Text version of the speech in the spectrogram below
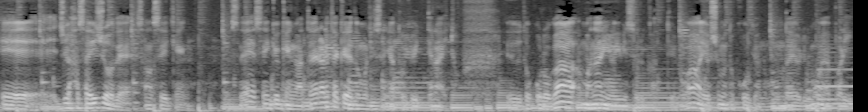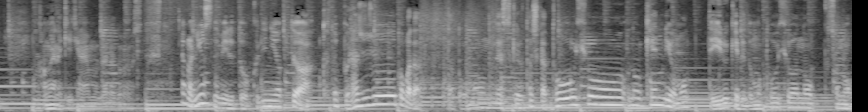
えー、18歳以上で参政権ですね選挙権が与えられたけれども実際には投票行ってないというところが、まあ、何を意味するかっていうのは吉本興業の問題よりもやっぱり考えなきゃいけない問題だと思います。だかニュースで見ると国によっては例えばブラジルとかだ思うんですけど確か投票の権利を持っているけれども投票のその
